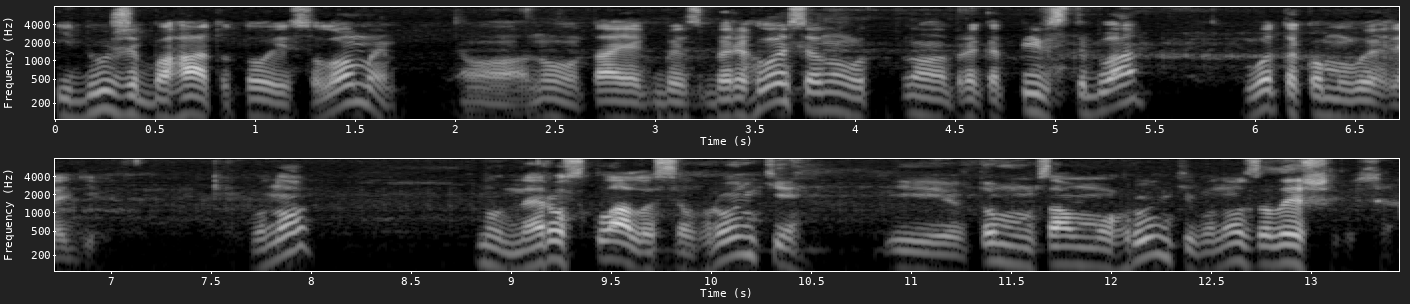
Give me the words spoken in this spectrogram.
і дуже багато тої соломи, о, ну, та якби збереглося, ну, от, ну, наприклад, пів стебла в такому вигляді. Воно ну, не розклалося в ґрунті, і в тому самому ґрунті воно залишилося.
